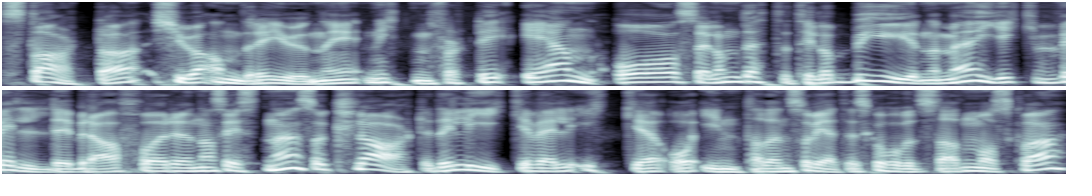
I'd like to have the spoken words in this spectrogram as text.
starta 22.6.1941. og selv om dette til å begynne med gikk veldig bra for nazistene, så klarte de likevel ikke å innta den sovjetiske hovedstaden Moskva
